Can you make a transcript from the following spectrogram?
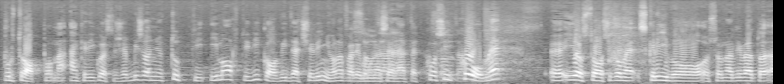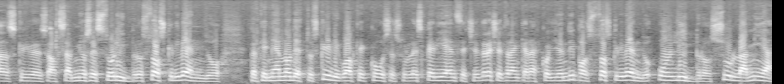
purtroppo, ma anche di questo c'è bisogno, tutti i morti di Covid a Cerignola faremo una serata, così come eh, io sto, siccome scrivo, sono arrivato a scrivere al, al, mio sesto libro, sto scrivendo, perché mi hanno detto scrivi qualche cosa sull'esperienza, eccetera, eccetera, anche raccogliendo i post, sto scrivendo un libro sulla mia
